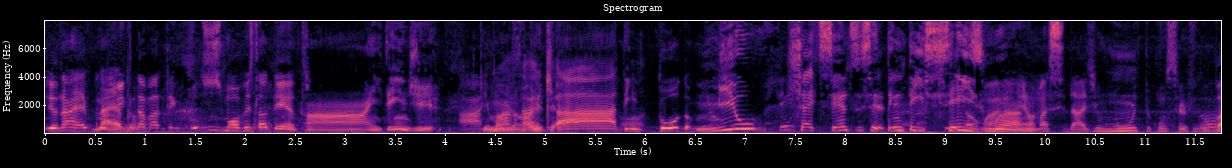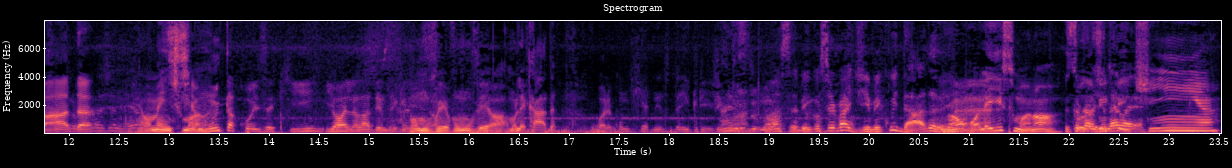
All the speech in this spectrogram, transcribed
eu na época Na eu vi época- que tava, tem todos os móveis lá dentro. Ah, entendi. Ah, e então mano, sabe. olha que. Ah, tem todo. 1776, Então, mano. É uma cidade muito conservada. Realmente, Tinha mano. muita coisa aqui. E olha lá dentro da igreja. Vamos ver, vamos ver, ó, molecada. Olha como que é dentro da igreja, mano. Nossa, é bem conservadinha, bem cuidada, velho. Não, olha isso, mano, ó. Isso Toda bem janela, é? feitinha.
